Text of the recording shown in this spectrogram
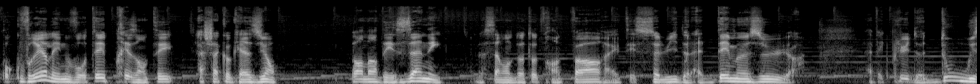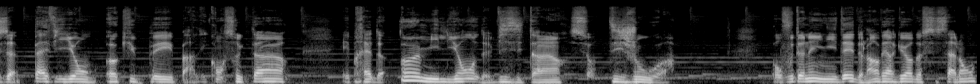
pour couvrir les nouveautés présentées à chaque occasion. Pendant des années, le salon de l'auto de Francfort a été celui de la démesure, avec plus de 12 pavillons occupés par les constructeurs et près de 1 million de visiteurs sur 10 jours. Pour vous donner une idée de l'envergure de ce salon,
